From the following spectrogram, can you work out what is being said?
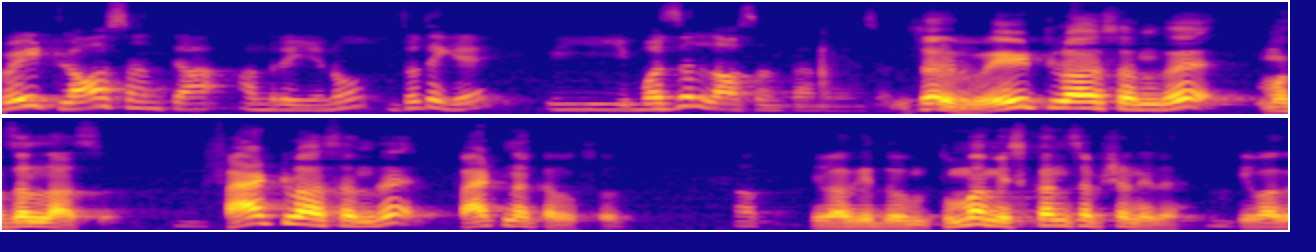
ವೆಯ್ಟ್ ಲಾಸ್ ಅಂತ ಅಂದ್ರೆ ಏನು? ಜೊತೆಗೆ ಈ ಮಜಲ್ ಲಾಸ್ ಅಂತ ಅಂದ್ರೆ ಏನು ಸರ್? ಸರ್ ವೆಯ್ಟ್ ಲಾಸ್ ಅಂದ್ರೆ ಮಜಲ್ ಲಾಸ್ ಫ್ಯಾಟ್ ಲಾಸ್ ಅಂದ್ರೆ ಫ್ಯಾಟ್ನ ಕರಗಿಸೋದು ಇವಾಗ ಇದು ತುಂಬಾ ಮಿಸ್ಕನ್ಸೆಪ್ಷನ್ ಇದೆ. ಇವಾಗ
